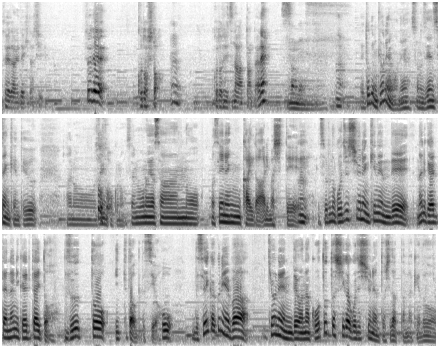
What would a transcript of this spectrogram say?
盛大にできたしそれで今年とうん。今年につながったんだよね。そうです。うん。で特に去年はねその前線県という、あのーそうそう。全国の専門物屋さんの、まあ、青年会がありまして、うん。それの50周年記念で何かやりたい何かやりたいとずっと言ってたわけですよ。ほで正確に言えば去年ではなく一昨年が50周年の年だったんだけど、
